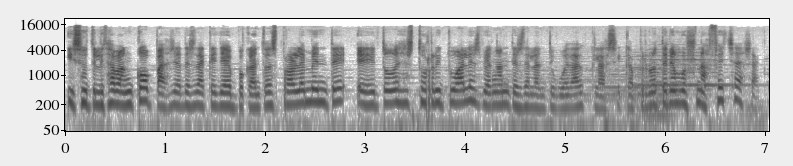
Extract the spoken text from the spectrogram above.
y se utilizaban copas ya desde aquella época. Entonces, probablemente eh, todos estos rituales vengan desde la antigüedad clásica, pero no tenemos una fecha exacta.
